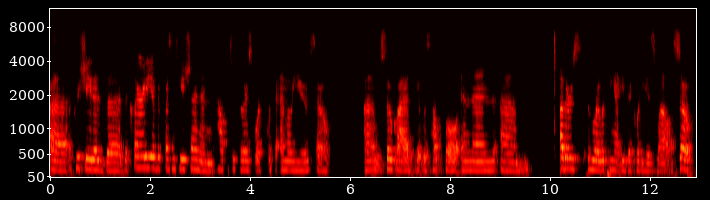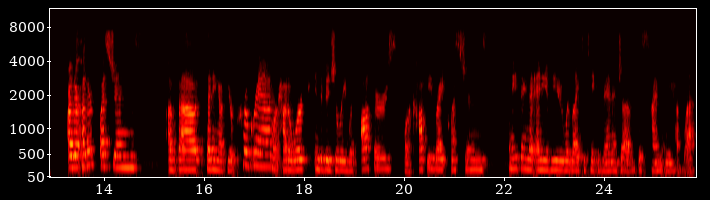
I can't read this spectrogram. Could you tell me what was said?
uh, appreciated the, the clarity of the presentation and how particulars work with the MOU. So I'm so glad it was helpful. And then um, others who are looking at Ubiquity as well. So are there other questions about setting up your program or how to work individually with authors or copyright questions? Anything that any of you would like to take advantage of this time that we have left?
